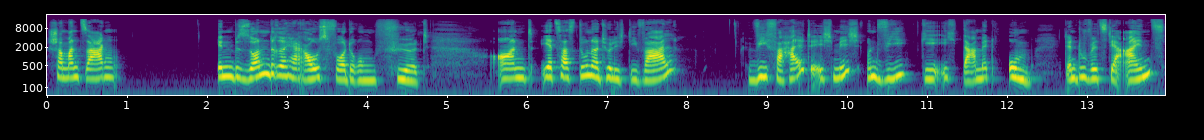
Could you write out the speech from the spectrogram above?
charmant sagen, in besondere Herausforderungen führt. Und jetzt hast du natürlich die Wahl, wie verhalte ich mich und wie gehe ich damit um? Denn du willst ja eins,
